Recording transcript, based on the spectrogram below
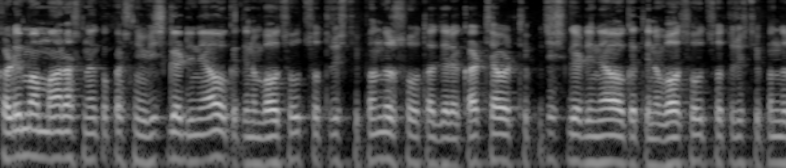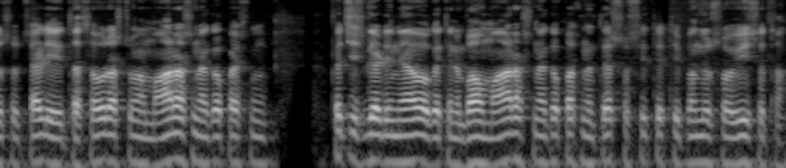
કડીમાં મહારાષ્ટ્રના કપાસની વીસ ગાડીની આવક તેનો ભાવ ચૌદસો ત્રીસથી પંદરસો હતા, જ્યારે કાઠિયાવાડથી પચીસ ગાડીની કે તેનો ભાવ ચૌદસો ત્રીસથી પંદરસો ચાલીસ હતા. સૌરાષ્ટ્રમાં મહારાષ્ટ્રના કપાસની પચીસ ગાડીની કે તેનો ભાવ મહારાષ્ટ્રના કપાસના તેરસો સિત્તેરથી પંદરસો વીસ હતા.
